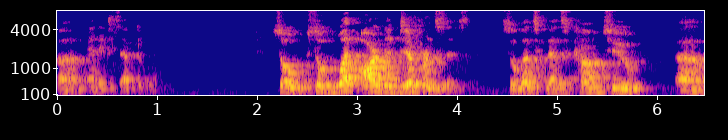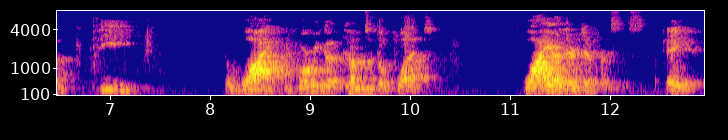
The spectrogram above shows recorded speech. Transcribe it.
um, and acceptable. So, so what are the differences? So let's let's come to um, the the why before we go, come to the what. Why are there differences? Okay,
